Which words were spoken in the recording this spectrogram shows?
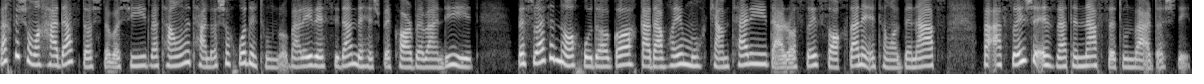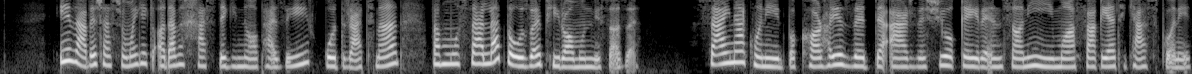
وقتی شما هدف داشته باشید و تمام تلاش خودتون رو برای رسیدن بهش به کار ببندید به صورت ناخودآگاه قدم های محکمتری در راستای ساختن اعتماد به نفس و افزایش عزت نفستون برداشتید. این روش از شما یک آدم خستگی ناپذیر، قدرتمند و مسلط به اوضاع پیرامون می‌سازه. سعی نکنید با کارهای ضد ارزشی و غیر انسانی موفقیتی کسب کنید.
